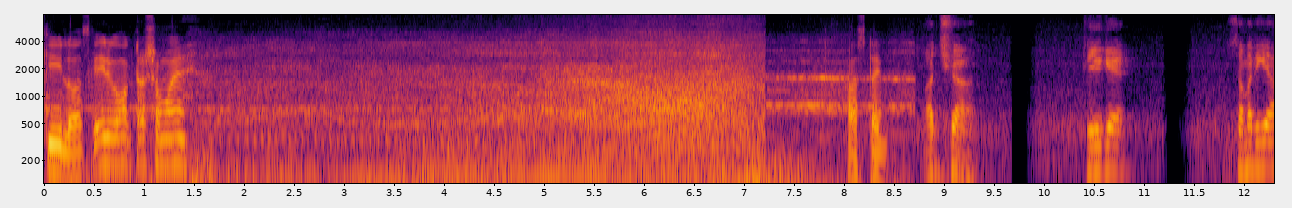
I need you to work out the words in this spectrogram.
কি হলো আজকে এরকম একটা সময় ফার্স্ট টাইম अच्छा ठीक है समझ गया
